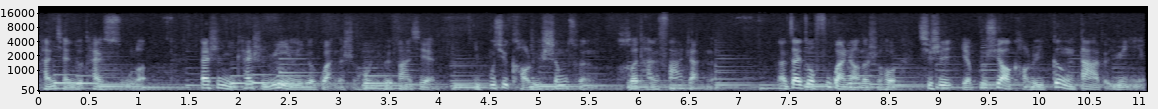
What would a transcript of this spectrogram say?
谈钱就太俗了。但是你开始运营一个馆的时候，你会发现，你不去考虑生存，何谈发展呢？那在做副馆长的时候，其实也不需要考虑更大的运营，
